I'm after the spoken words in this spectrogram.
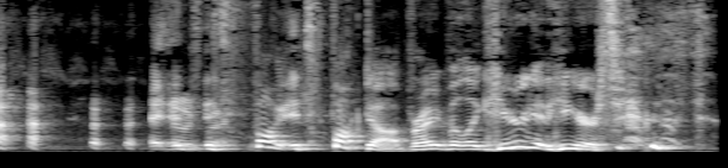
it's it's, fuck, it's fucked up, right? But like hearing it here,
